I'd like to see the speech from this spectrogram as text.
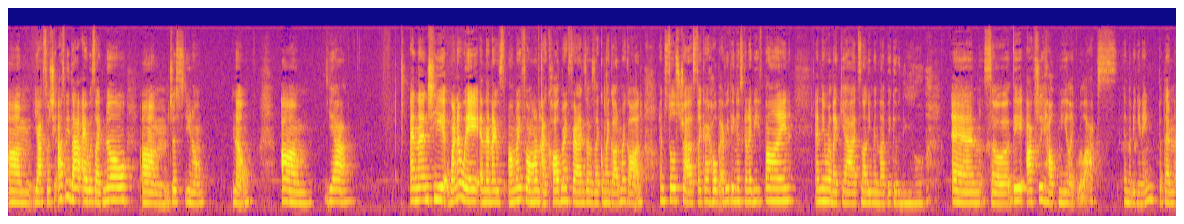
Um yeah, so she asked me that. I was like, "No, um just, you know, no." Um yeah. And then she went away and then I was on my phone. I called my friends. I was like, "Oh my god, oh my god. I'm so stressed. Like I hope everything is going to be fine." and they were like yeah it's not even that big of a deal and so they actually helped me like relax in the beginning but then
